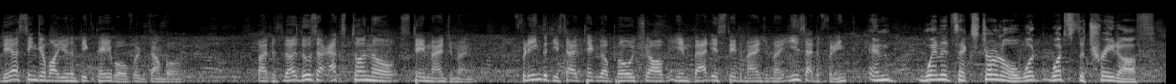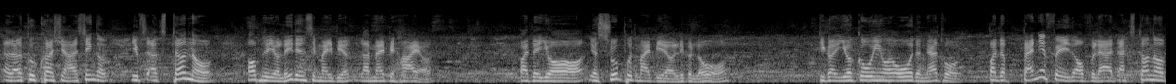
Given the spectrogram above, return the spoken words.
they are thinking about using big table, for example. But those are external state management. Flink decided to take the approach of embedded state management inside Flink. And when it's external, what what's the trade-off? Uh, a good question. I think uh, if it's external, obviously your latency might be that might be higher, but uh, your your throughput might be a little bit lower because you're going on all the network. But the benefit of that external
